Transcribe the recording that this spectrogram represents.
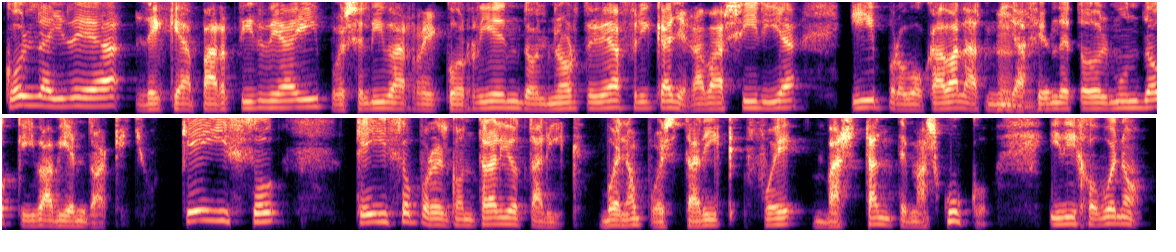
con la idea de que a partir de ahí, pues él iba recorriendo el norte de África, llegaba a Siria y provocaba la admiración de todo el mundo que iba viendo aquello. ¿Qué hizo? ¿Qué hizo por el contrario Tarik? Bueno, pues Tarik fue bastante más cuco y dijo, bueno,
